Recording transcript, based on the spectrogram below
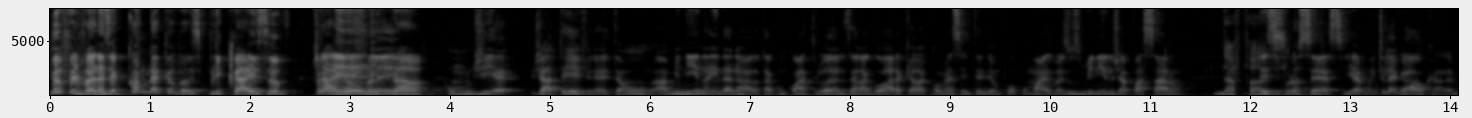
Meu filho vai nascer, como é que eu vou explicar isso pra ele falei, e tal? Um dia, já teve, né? Então a menina ainda não, ela tá com 4 anos, ela agora que ela começa a entender um pouco mais, mas os meninos já passaram desse processo. E é muito legal, cara.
